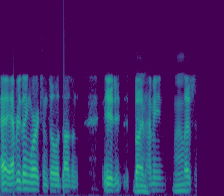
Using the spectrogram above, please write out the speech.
Hey, everything works until it doesn't. You, but Yeah. I mean, Well, listen,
